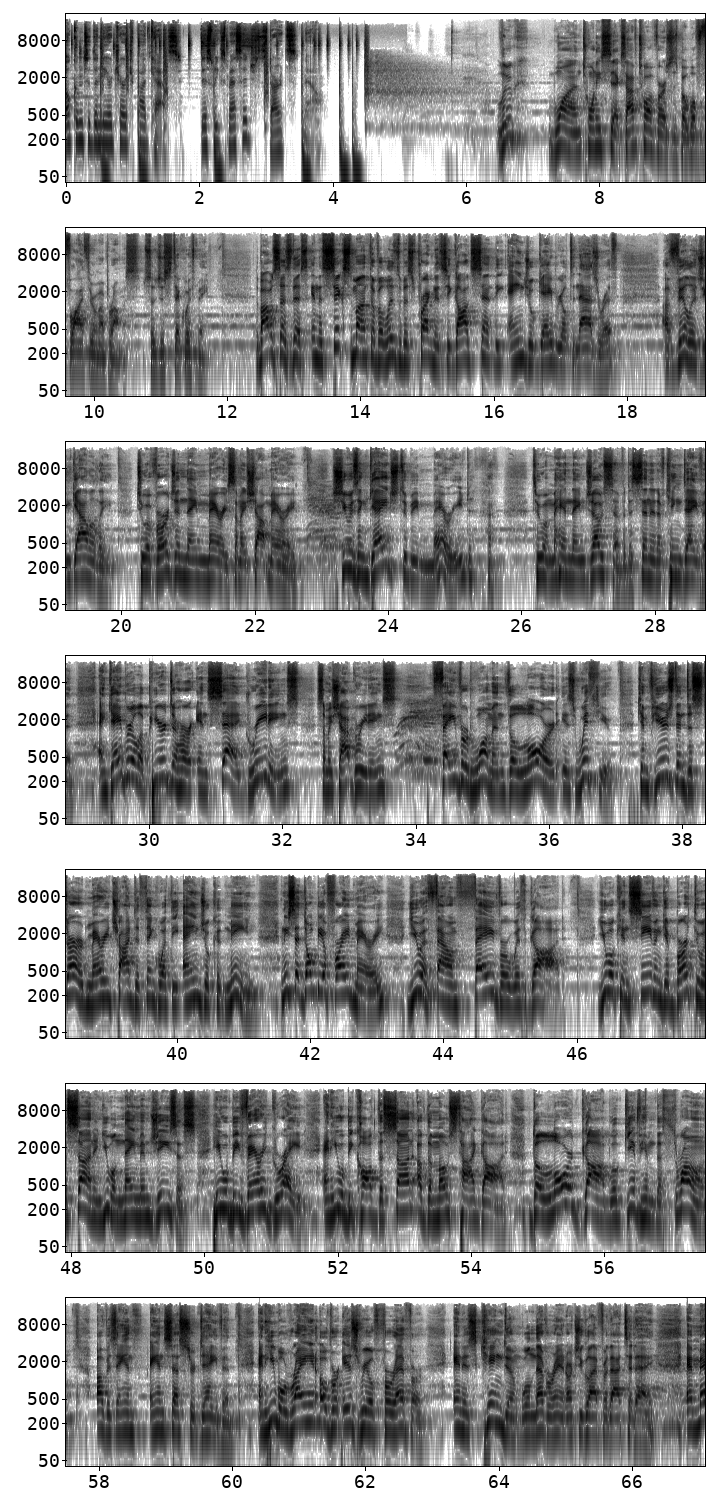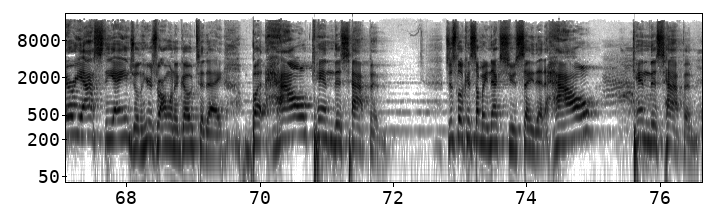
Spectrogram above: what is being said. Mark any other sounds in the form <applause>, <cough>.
Welcome to the Near Church Podcast. This week's message starts now. Luke 1 26. I have 12 verses, but we'll fly through them, I promise. So just stick with me. The Bible says this In the sixth month of Elizabeth's pregnancy, God sent the angel Gabriel to Nazareth, a village in Galilee, to a virgin named Mary. Somebody shout Mary. She was engaged to be married. <laughs> To a man named Joseph, a descendant of King David. And Gabriel appeared to her and said, Greetings. Somebody shout, Greetings. Favored woman, the Lord is with you. Confused and disturbed, Mary tried to think what the angel could mean. And he said, Don't be afraid, Mary. You have found favor with God. You will conceive and give birth to a son, and you will name him Jesus. He will be very great, and he will be called the Son of the Most High God. The Lord God will give him the throne of his ancestor David, and he will reign over Israel forever, and his kingdom will never end. Aren't you glad for that today? And Mary asked the angel, and here's where I want to go today, but how can this happen? Just look at somebody next to you say that, how can this happen?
